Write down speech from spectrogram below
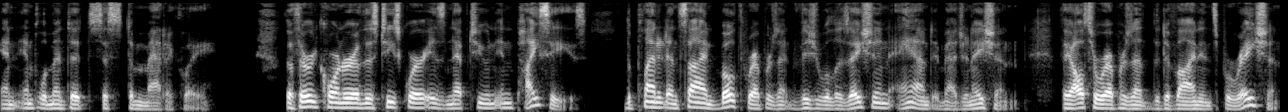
and implement it systematically. The third corner of this T-square is Neptune in Pisces. The planet and sign both represent visualization and imagination. They also represent the divine inspiration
